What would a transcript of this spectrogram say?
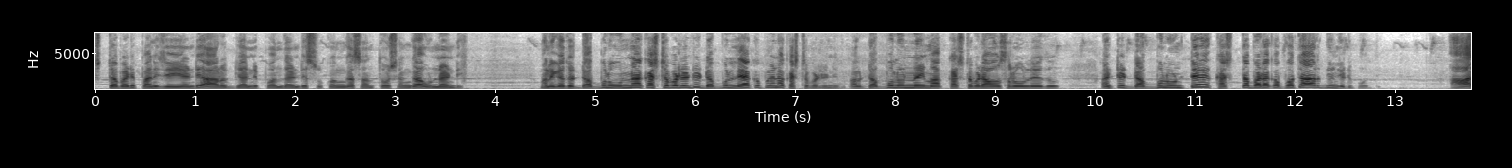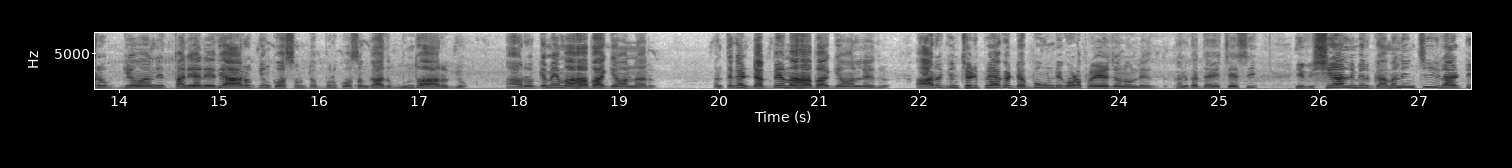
ఇష్టపడి పని చేయండి ఆరోగ్యాన్ని పొందండి సుఖంగా సంతోషంగా ఉండండి. మనకేదో డబ్బులు ఉన్నా కష్టపడండి డబ్బులు లేకపోయినా కష్టపడండి. మాకు డబ్బులు ఉన్నాయి మాకు కష్టపడే అవసరం లేదు. అంటే డబ్బులు ఉంటే కష్టపడకపోతే ఆరోగ్యం చెడిపోద్ది. ఆరోగ్యం అనేది పని అనేది ఆరోగ్యం కోసం డబ్బుల కోసం కాదు ముందు ఆరోగ్యం. ఆరోగ్యమే మహాభాగ్యం అన్నారు. అంతేగాని డబ్బే మహాభాగ్యం అనలేదు. ఆరోగ్యం చెడిపోయాక డబ్బు ఉండి కూడా ప్రయోజనం లేదు. కనుక దయచేసి ఈ విషయాల్ని మీరు గమనించి ఇలాంటి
